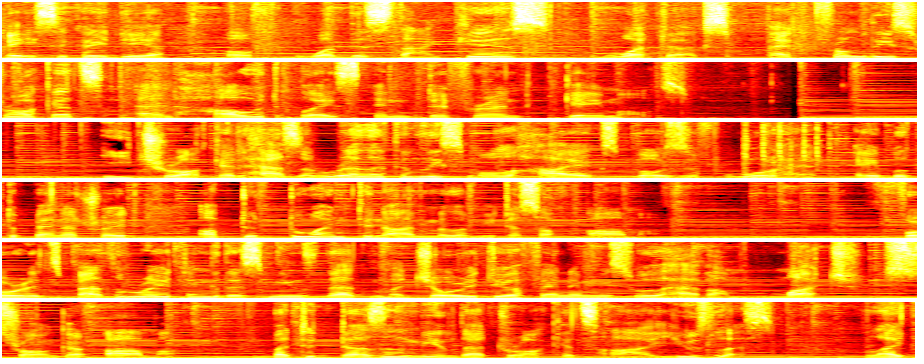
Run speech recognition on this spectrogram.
basic idea of what this tank is, what to expect from these rockets and how it plays in different game modes. Each rocket has a relatively small high explosive warhead able to penetrate up to 29mm of armor. For its battle rating this means that majority of enemies will have a much stronger armor, but it doesn't mean that rockets are useless. Like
